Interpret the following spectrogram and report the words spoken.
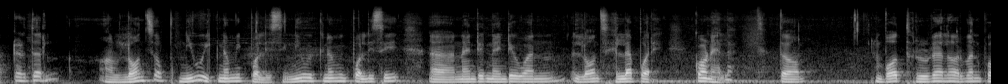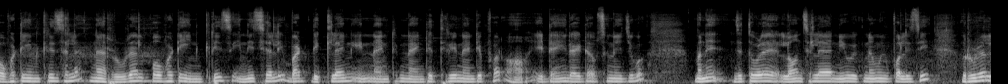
after the launch of new economic policy new economic policy nineteen ninety one launch हैला कौन है तो both rural urban poverty increase hela na rural poverty increase initially but decline in 1993 94 ha eta hi right option he jibo mane jetobale launch hela new economic policy rural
